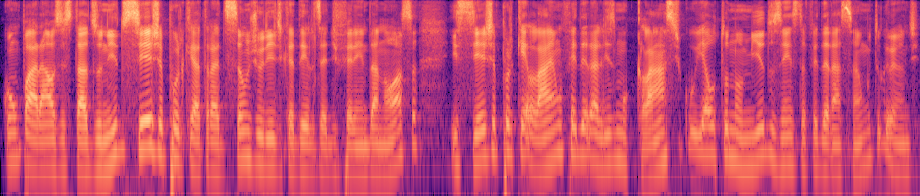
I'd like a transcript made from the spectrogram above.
comparar os Estados Unidos, seja porque a tradição jurídica deles é diferente da nossa, e seja porque lá é um federalismo clássico e a autonomia dos entes da federação é muito grande.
